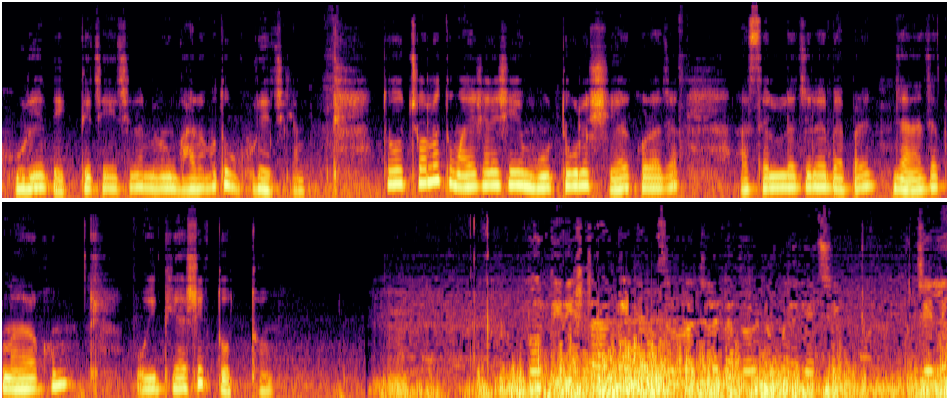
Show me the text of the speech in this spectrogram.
ঘুরে দেখতে চেয়েছিলাম এবং ভালো মতো ঘুরেছিলাম। তো চলো তোমাদের সাথে সেই মুহূর্তগুলো শেয়ার করা যাক। আর সেলুলার জেলের ব্যাপারে জানা যাক নানা রকম ঐতিহাসিক তথ্য। তো তিরিশ টাকা কেটে সেলুলার জেলের ভেতরে ঢুকে গেছি। জেলে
